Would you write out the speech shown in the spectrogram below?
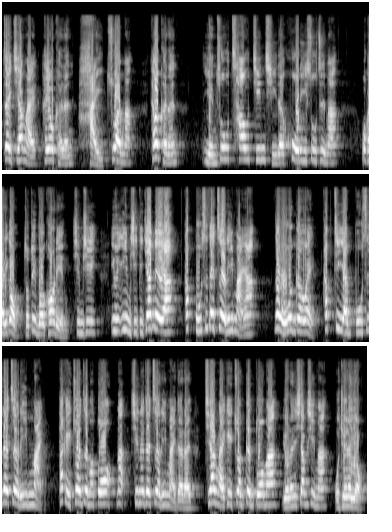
在将来他有可能海赚吗？他有可能演出超惊奇的获利数字吗？我跟你讲，绝对不可能，是不是？因为伊不是迪加贝啊，他不是在这里买啊。那我问各位，他既然不是在这里买，他可以赚这么多，那现在在这里买的人，将来可以赚更多吗？有人相信吗？我觉得有，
